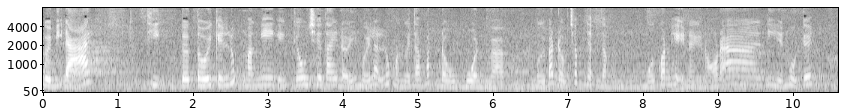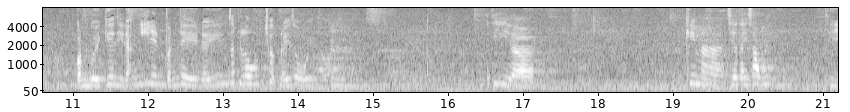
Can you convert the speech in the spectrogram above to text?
người bị đá ấy, thì tới cái lúc mà nghe cái câu chia tay đấy mới là lúc mà người ta bắt đầu buồn và mới bắt đầu chấp nhận rằng mối quan hệ này nó đã đi đến hồi kết còn người kia thì đã nghĩ đến vấn đề đấy rất lâu trước đấy rồi ừ. thế thì uh, khi mà chia tay xong ấy thì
